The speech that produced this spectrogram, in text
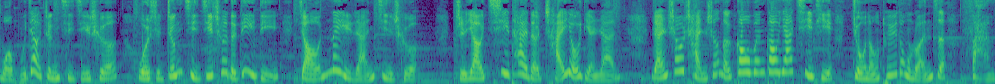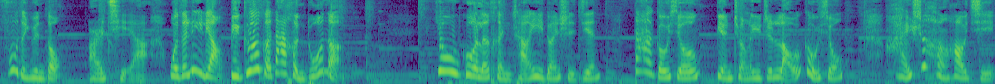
我不叫蒸汽机车，我是蒸汽机车的弟弟，叫内燃机车。只要气态的柴油点燃，燃烧产生的高温高压气体就能推动轮子反复的运动。而且啊，我的力量比哥哥大很多呢。”又过了很长一段时间。大狗熊变成了一只老狗熊，还是很好奇。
